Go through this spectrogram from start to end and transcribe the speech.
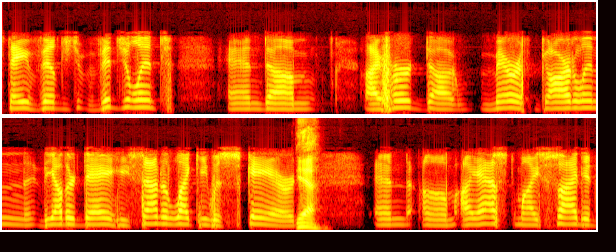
stay vig- vigilant. And um, I heard uh, Merrick Garland the other day. He sounded like he was scared. Yeah. And um, I asked my sighted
